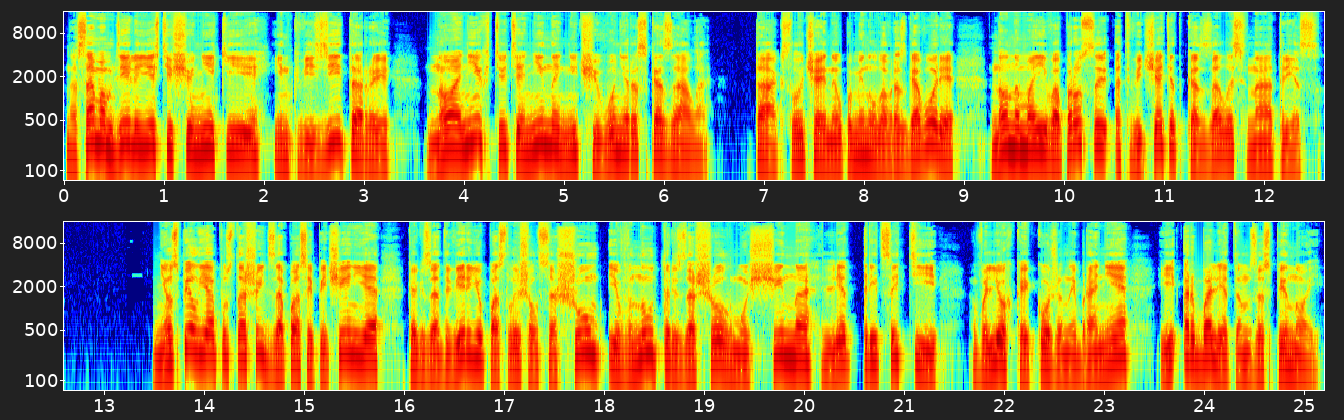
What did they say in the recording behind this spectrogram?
На самом деле есть еще некие инквизиторы, но о них тетя Нина ничего не рассказала. Так, случайно упомянула в разговоре, но на мои вопросы отвечать отказалась на отрез. Не успел я опустошить запасы печенья, как за дверью послышался шум, и внутрь зашел мужчина лет тридцати в легкой кожаной броне и арбалетом за спиной.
